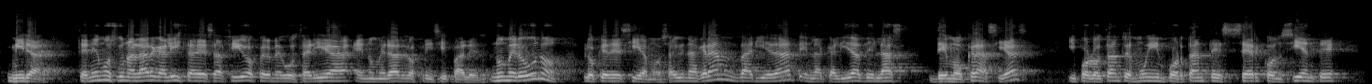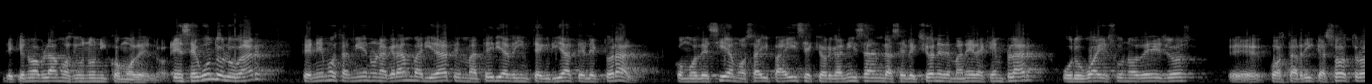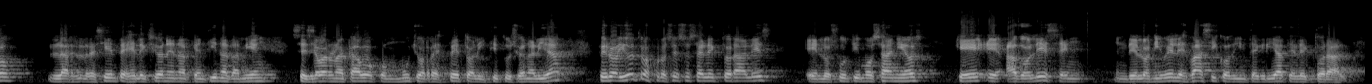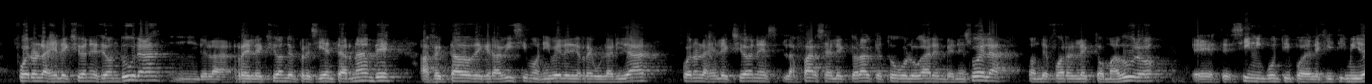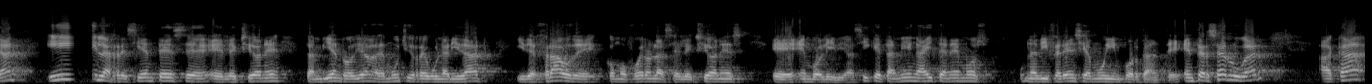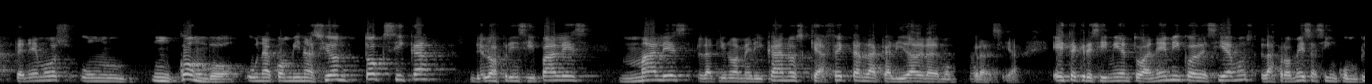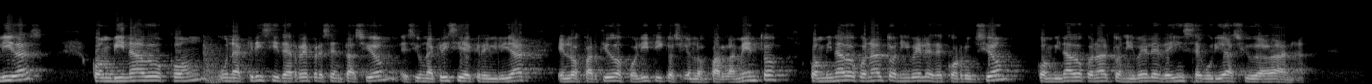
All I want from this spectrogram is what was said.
Mira, tenemos una larga lista de desafíos, pero me gustaría enumerar los principales. Número uno, lo que decíamos, hay una gran variedad en la calidad de las democracias y por lo tanto es muy importante ser consciente de que no hablamos de un único modelo. En segundo lugar, tenemos también una gran variedad en materia de integridad electoral. Como decíamos, hay países que organizan las elecciones de manera ejemplar, Uruguay es uno de ellos, eh, Costa Rica es otro, las recientes elecciones en Argentina también se llevaron a cabo con mucho respeto a la institucionalidad, pero hay otros procesos electorales en los últimos años que eh, adolecen de los niveles básicos de integridad electoral. Fueron las elecciones de Honduras, de la reelección del presidente Hernández, afectado de gravísimos niveles de irregularidad, fueron las elecciones, la farsa electoral que tuvo lugar en Venezuela, donde fue reelecto Maduro este, sin ningún tipo de legitimidad, y las recientes eh, elecciones también rodeadas de mucha irregularidad y de fraude, como fueron las elecciones eh, en Bolivia. Así que también ahí tenemos una diferencia muy importante. En tercer lugar, acá tenemos un, un combo, una combinación tóxica de los principales males latinoamericanos que afectan la calidad de la democracia. Este crecimiento anémico, decíamos, las promesas incumplidas, combinado con una crisis de representación, es decir, una crisis de credibilidad en los partidos políticos y en los parlamentos, combinado con altos niveles de corrupción, combinado con altos niveles de inseguridad ciudadana.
